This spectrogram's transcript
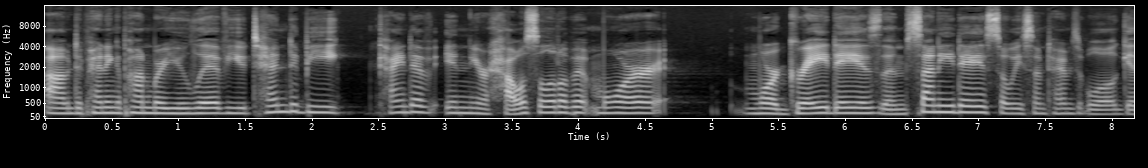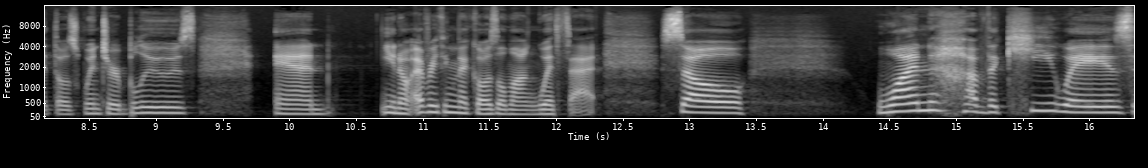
Um, depending upon where you live, you tend to be kind of in your house a little bit more more gray days than sunny days. So we sometimes will get those winter blues and you know everything that goes along with that. So one of the key ways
